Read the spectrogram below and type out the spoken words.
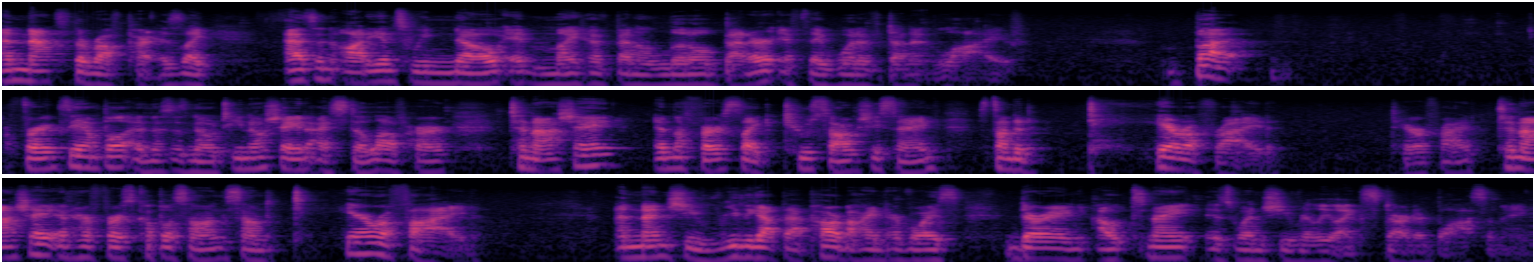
And that's the rough part, is like, as an audience, we know it might have been a little better if they would have done it live. But, for example, and this is no tea, no shade, I still love her, Tinashe in the first like two songs she sang sounded terrified. Terrified? Tinashe in her first couple of songs sound terrified. And then she really got that power behind her voice during Out Tonight is when she really like started blossoming.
